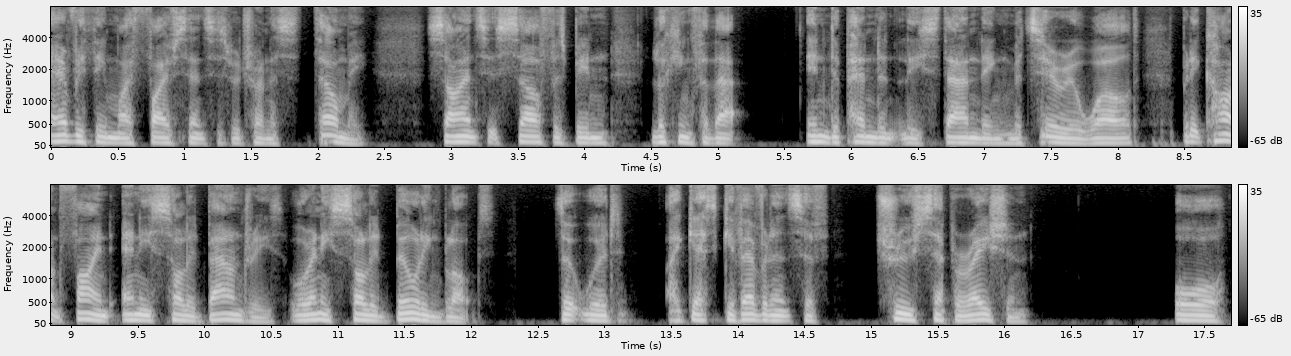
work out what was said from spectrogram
everything my five senses were trying to tell me. Science itself has been looking for that independently standing material world, but it can't find any solid boundaries or any solid building blocks that would, I guess, give evidence of true separation or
